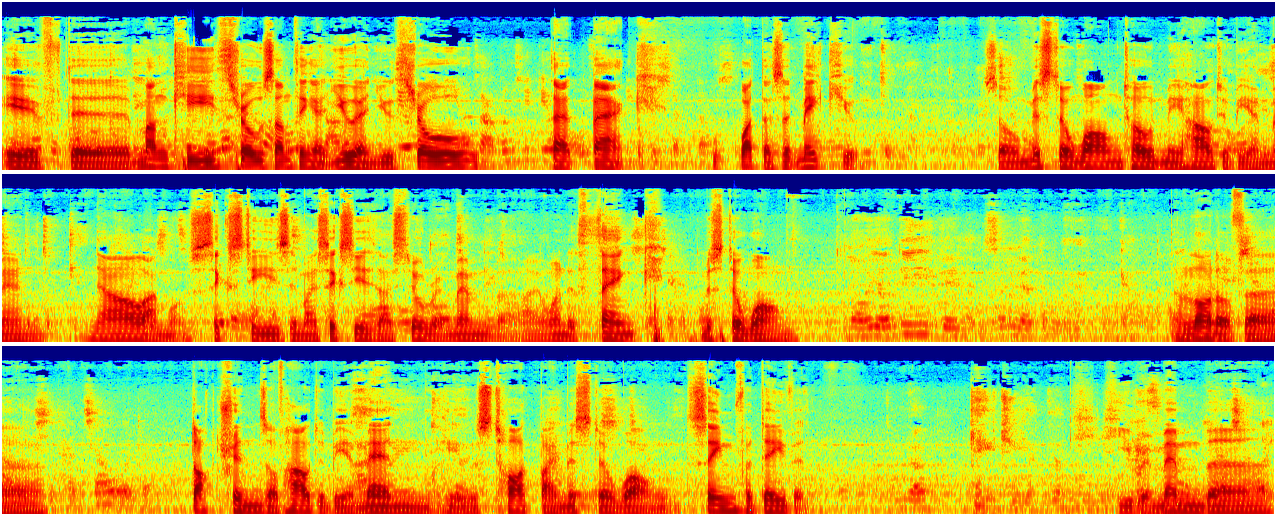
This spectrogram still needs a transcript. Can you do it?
If the monkey throws something at you and you throw that back, what does it make you? So Mr. Wong told me how to be a man. Now I'm 60s. In my 60s, I still remember. I want to thank Mr. Wong. A lot of uh, doctrines of how to be a man he was taught by Mr. Wong. Same for David. He remember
